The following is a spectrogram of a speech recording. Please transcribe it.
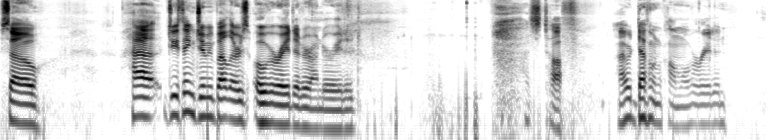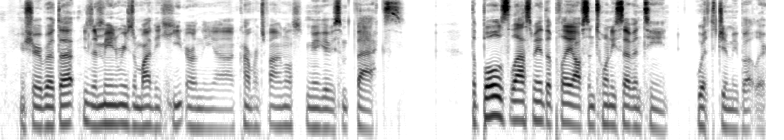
so how do you think Jimmy Butler is overrated or underrated? That's tough. I would definitely call him overrated. You sure about that? He's the main reason why the Heat are in the uh, conference finals. I'm gonna give you some facts. The Bulls last made the playoffs in 2017 with Jimmy Butler.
